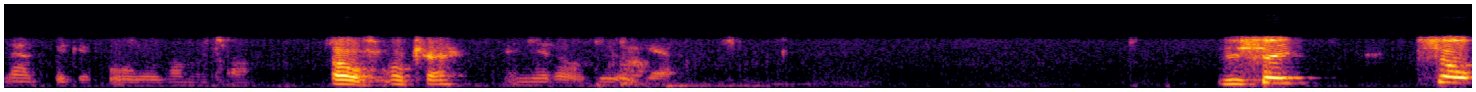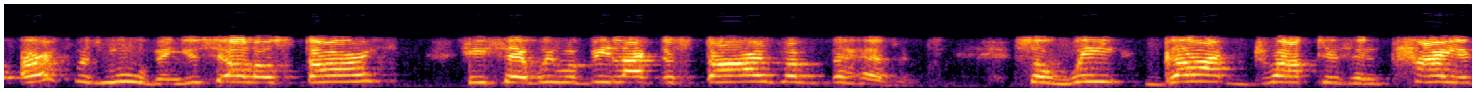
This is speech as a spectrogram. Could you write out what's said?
Now pick it forward one more time, Oh, okay. and it'll do it again. You see? So earth was moving. You see all those stars? He said we would be like the stars of the heavens. So we God dropped his entire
